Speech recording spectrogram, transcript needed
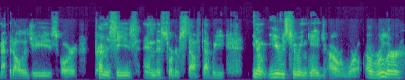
methodologies, or premises, and this sort of stuff that we you know, use to engage our world. A ruler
